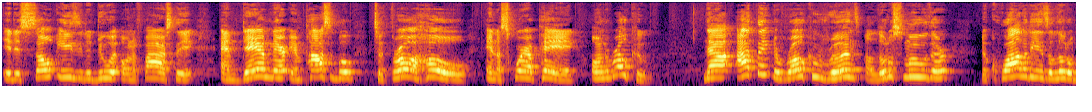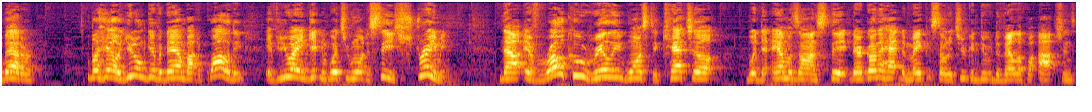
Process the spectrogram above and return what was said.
it is so easy to do it on a Fire Stick and damn near impossible to throw a hole in a square peg on the Roku. Now, I think the Roku runs a little smoother, the quality is a little better, but hell, you don't give a damn about the quality if you ain't getting what you want to see streaming. Now, if Roku really wants to catch up with the Amazon stick, they're going to have to make it so that you can do developer options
